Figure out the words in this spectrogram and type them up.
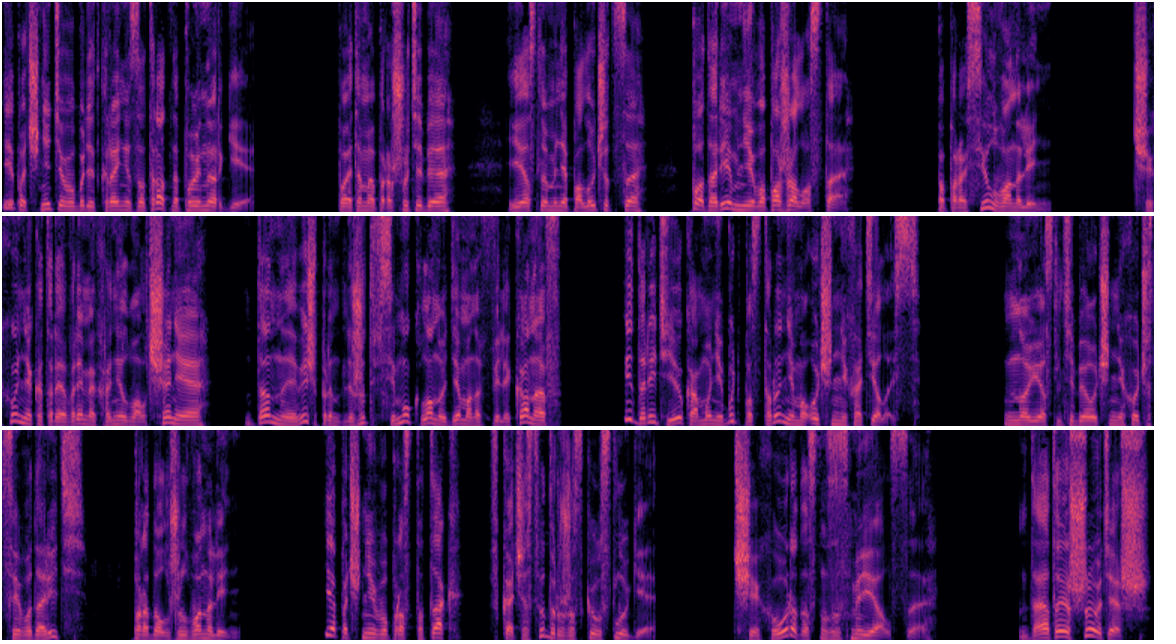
и починить его будет крайне затратно по энергии. Поэтому я прошу тебя, если у меня получится, подари мне его, пожалуйста!» Попросил Ван Линь. Чиху некоторое время хранил молчание, данная вещь принадлежит всему клану демонов-великанов, и дарить её кому-нибудь постороннему очень не хотелось. «Но если тебе очень не хочется его дарить», — продолжил Ван Линь, «я починю его просто так, в качестве дружеской услуги». Чиху радостно засмеялся. «Да ты шутишь!»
